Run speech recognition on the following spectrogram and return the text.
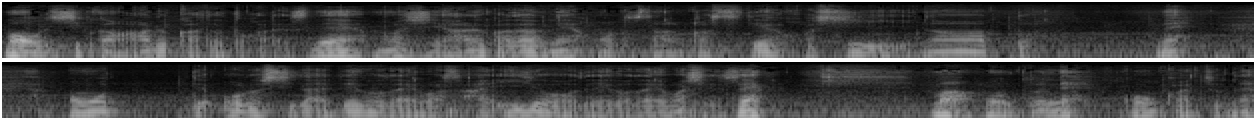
まあお時間ある方とかですね、もしある方はね、ほんと参加してほしいなと、ね、思ってておる次第でございます。はい、以上でございましてですね。まあ本当にね、今回ちょっとね、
